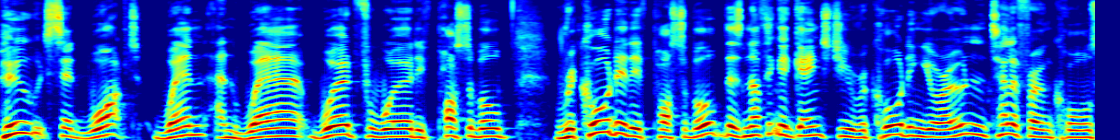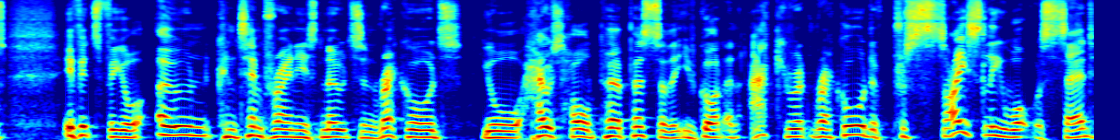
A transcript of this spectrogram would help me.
Who said what, when, and where, word for word if possible, recorded if possible. There's nothing against you recording your own telephone calls if it's for your own contemporaneous notes and records your household purpose so that you've got an accurate record of precisely what was said.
